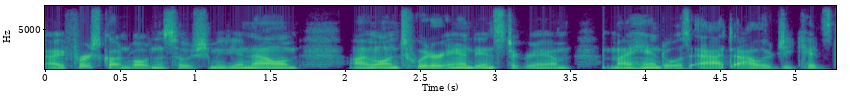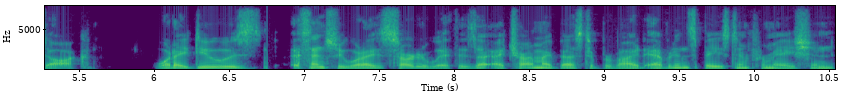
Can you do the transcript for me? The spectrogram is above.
I first got involved in social media. Now I'm, I'm on Twitter and Instagram. My handle is at allergykidsdoc what I do is essentially what I started with is I, I try my best to provide evidence-based information,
